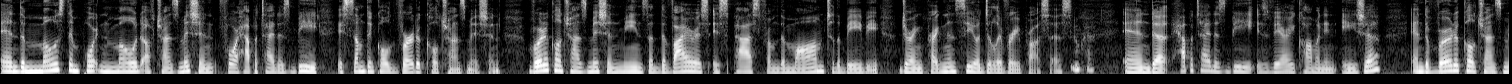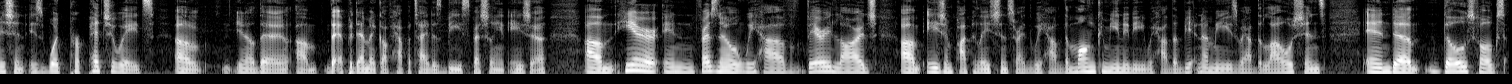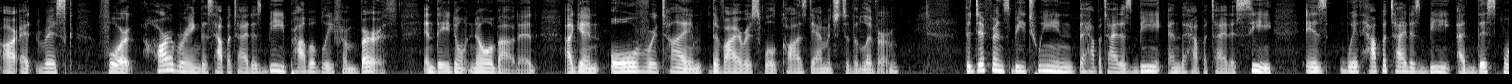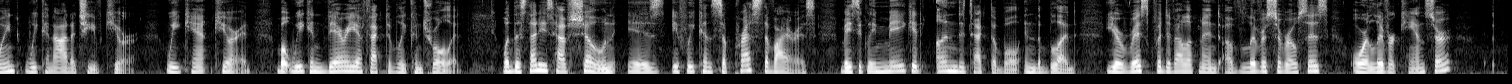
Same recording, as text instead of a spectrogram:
And the most important mode of transmission for hepatitis B is something called vertical transmission. Vertical transmission means that the virus is passed from the mom to the baby during pregnancy or delivery process. Okay. And uh, hepatitis B is very common in Asia, and the vertical transmission is what perpetuates uh, you know the um, the epidemic of hepatitis B, especially in Asia. Um, here in Fresno, we have very large um, Asian populations. Right, we have the Hmong community, we have the Vietnamese, we have the Laotians, and um, those folks are at risk for harboring this hepatitis B probably from birth and they don't know about it. Again, over time, the virus will cause damage to the liver. The difference between the hepatitis B and the hepatitis C is with hepatitis B at this point, we cannot achieve cure. We can't cure it, but we can very effectively control it. What the studies have shown is if we can suppress the virus, basically make it undetectable in the blood, your risk for development of liver cirrhosis or liver cancer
